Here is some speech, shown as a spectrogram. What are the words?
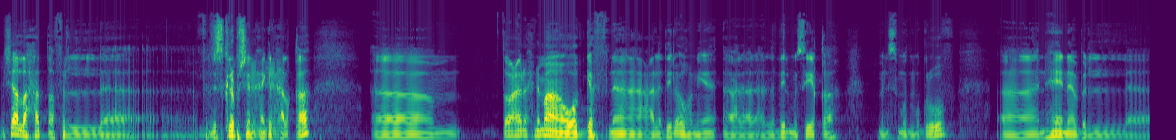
إن شاء الله أحطه في ال- في الديسكربشن حق الحلقة. آم، طبعا إحنا ما وقفنا على ذي الأغنية على على ذي الموسيقى من Smooth McGroove آه انهينا بال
